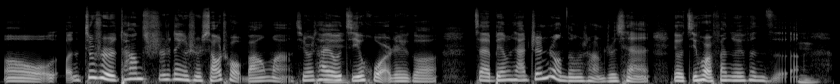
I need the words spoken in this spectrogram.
哦，就是当时那个是小丑帮嘛，其实他有几伙这个在蝙蝠侠真正登场之前，有几伙犯罪分子，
